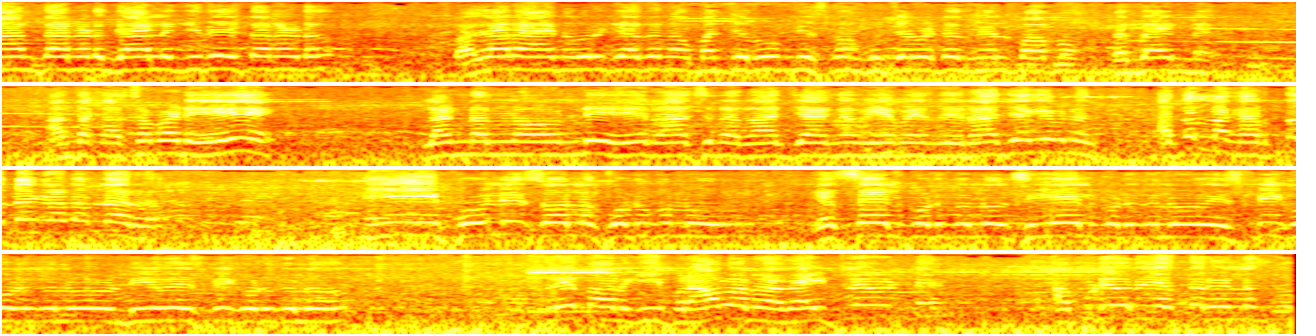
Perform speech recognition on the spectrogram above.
నానుతానడు గాలికి ఇదైతానడు బగారా ఆయన ఊరికి ఏదైనా మంచి రూమ్ తీసుకొని కూర్చోబెట్టేది మేలు పాపం పెద్ద ఆయన్ని. అంత కష్టపడి లండన్లో ఉండి రాసిన రాజ్యాంగం ఏమైంది? రాజ్యాంగం లేదు అసలు నాకు అర్థమే కావడం ఈ పోలీస్ వాళ్ళ కొడుకులు ఎస్ఐల కొడుకులు సిఐల కొడుకులు ఎస్పీ కొడుకులు డిఓఎస్పీ కొడుకులు రేపు వాళ్ళకి ఈ ప్రాబ్లం రాదు? ఇట్లే ఉంటే అప్పుడు ఎవరు చేస్తారు వీళ్ళకు?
